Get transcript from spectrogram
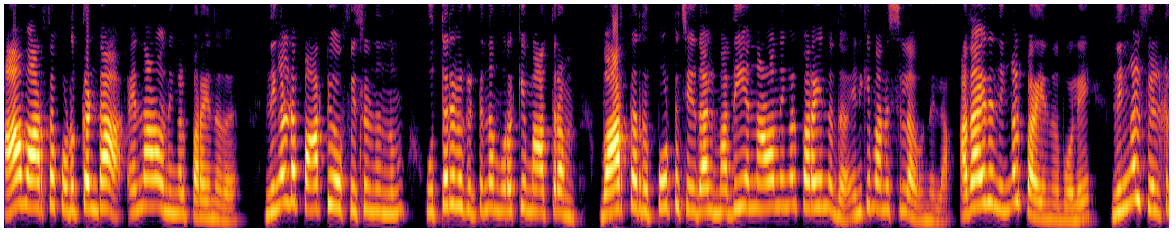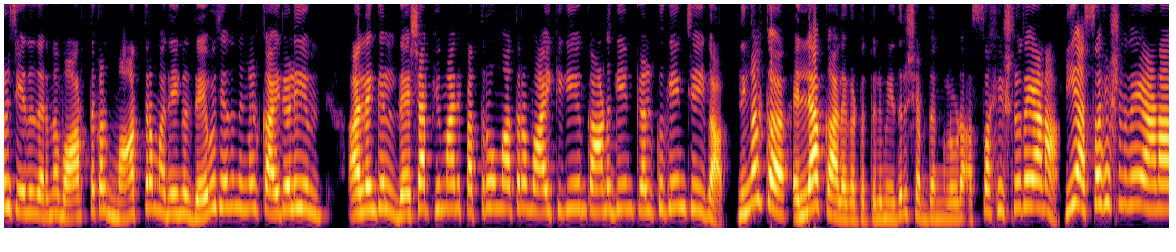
ആ വാർത്ത കൊടുക്കണ്ട എന്നാണോ നിങ്ങൾ പറയുന്നത്? നിങ്ങളുടെ പാർട്ടി ഓഫീസിൽ നിന്നും ഉത്തരവ് കിട്ടുന്ന മുറയ്ക്ക് മാത്രം വാർത്ത റിപ്പോർട്ട് ചെയ്താൽ മതി എന്നാണോ നിങ്ങൾ പറയുന്നത്? എനിക്ക് മനസ്സിലാവുന്നില്ല. അതായത് നിങ്ങൾ പറയുന്നത് പോലെ നിങ്ങൾ ഫിൽട്ടർ ചെയ്ത് തരുന്ന വാർത്തകൾ മാത്രം മതിയെങ്കിൽ ദയവ് ചെയ്ത് നിങ്ങൾ കൈരളിയും അല്ലെങ്കിൽ ദേശാഭിമാനി പത്രവും മാത്രം വായിക്കുകയും കാണുകയും കേൾക്കുകയും ചെയ്യുക. നിങ്ങൾക്ക് എല്ലാ കാലഘട്ടത്തിലും എതിർ ശബ്ദങ്ങളോട് അസഹിഷ്ണുതയാണ്. ഈ അസഹിഷ്ണുതയാണ്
